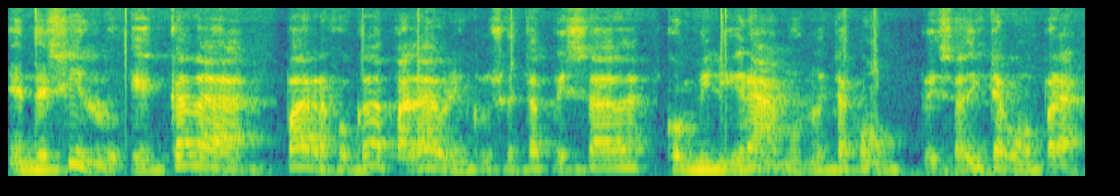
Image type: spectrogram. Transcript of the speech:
en decirlo. que cada párrafo, cada palabra incluso está pesada con miligramos, no está como pesadita como para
